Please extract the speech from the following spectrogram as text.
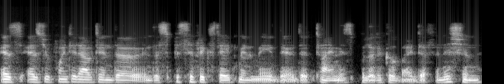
as as you pointed out in the in the specific statement made there that time is political by definition,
